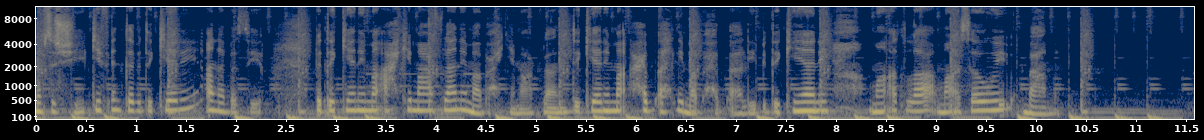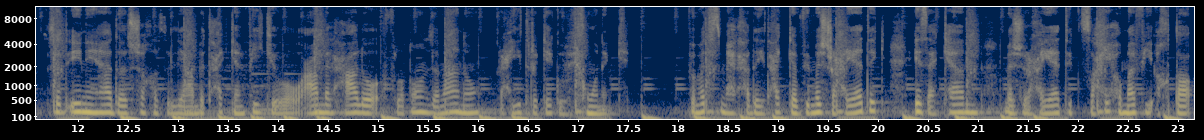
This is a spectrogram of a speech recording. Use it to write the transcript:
نفس الشيء. كيف أنت بدك ياني أنا بصير. بدك ياني ما أحكي مع فلانة ما بحكي مع فلان بدك ياني ما أحب أهلي ما بحب أهلي. بدك ياني ما أطلع ما أسوي بعمل. صدقيني هذا الشخص اللي عم بتحكم فيك وعامل حاله أفلاطون زمانه رح يتركك ويخونك. فما تسمح لحدا يتحكم في مجرى حياتك إذا كان مجرى حياتك صحيح وما في أخطاء.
